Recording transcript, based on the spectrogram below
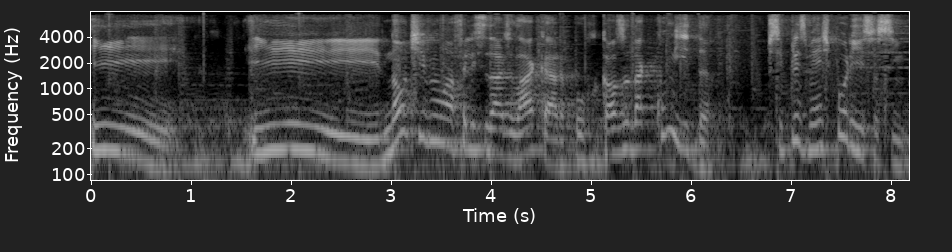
e e não tive uma felicidade lá, cara, por causa da comida. Simplesmente por isso, assim.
